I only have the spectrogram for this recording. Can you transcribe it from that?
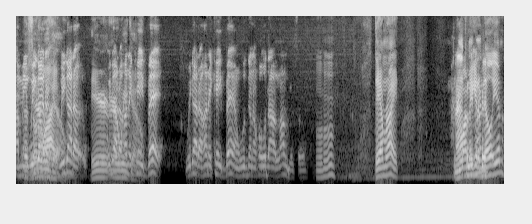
I mean, That's we got do a I. we got a Here we got a hundred k bet. We got a hundred k bet on who's gonna hold out longer. So mm-hmm. Damn right. You want to make it a million?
